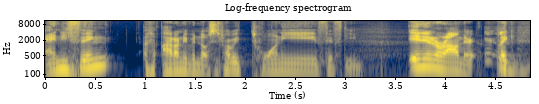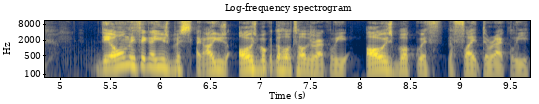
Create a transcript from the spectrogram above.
anything. I don't even know. Since probably 2015, in and around there. Like the only thing I use, like I'll use always book with the hotel directly, always book with the flight directly.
